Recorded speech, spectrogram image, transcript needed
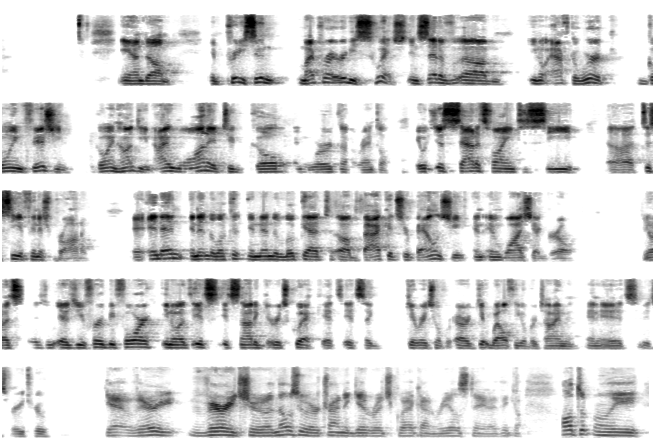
And um, and pretty soon, my priorities switched. Instead of um, you know after work going fishing, going hunting, I wanted to go and work on a rental. it was just satisfying to see uh, to see a finished product, and then and then to look at and then to look at uh, back at your balance sheet and, and watch that grow. You know, it's, as, as you've heard before. You know, it's it's not a get rich quick. It's it's a get rich over or get wealthy over time, and, it's it's very true. Yeah, very very true. And those who are trying to get rich quick on real estate, I think ultimately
